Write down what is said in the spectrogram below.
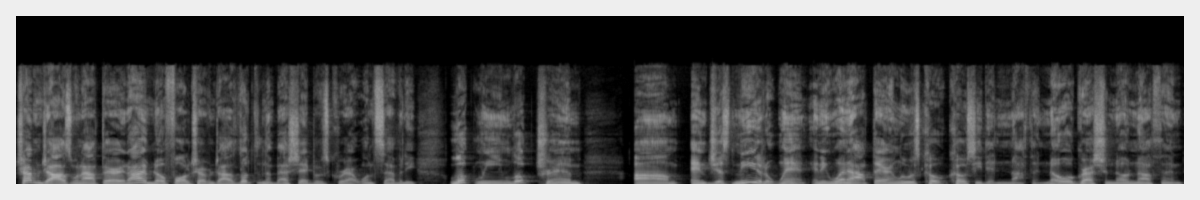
Trevin Giles went out there, and I have no fault of Trevin Giles. Looked in the best shape of his career at 170. Looked lean, looked trim, um, and just needed a win. And he went out there, and Louis Cosce did nothing. No aggression, no nothing.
